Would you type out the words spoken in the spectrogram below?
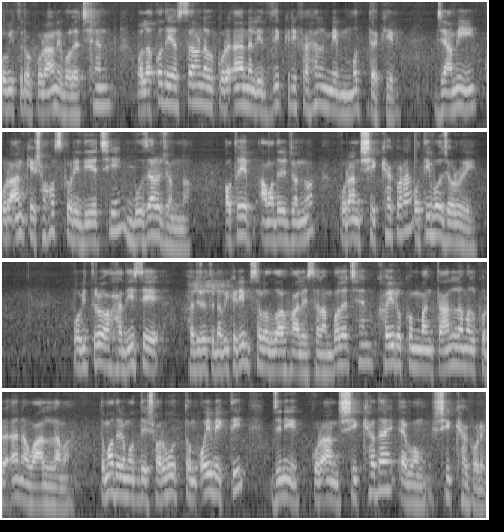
পবিত্র কোরআনে বলেছেন ওয়ালাকাদ ইয়াসসারনাল কোরআন লিযিকরি ফাহাল মিম মুদ্দাকির। যে আমি কোরআনকে সহজ করে দিয়েছি বোঝার জন্য, অতএব আমাদের জন্য কোরআন শিক্ষা করা অতীব জরুরি। পবিত্র হাদিসে হজরত নবী করিম সাল্লাহ আলি সাল্লাম বলেছেন, খৈরুকুম মাং তাল্লামাল কোরআন ওয়া আল্লামা। তোমাদের মধ্যে সর্বোত্তম ওই ব্যক্তি যিনি কোরআন শিক্ষা দেয় এবং শিক্ষা করে।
